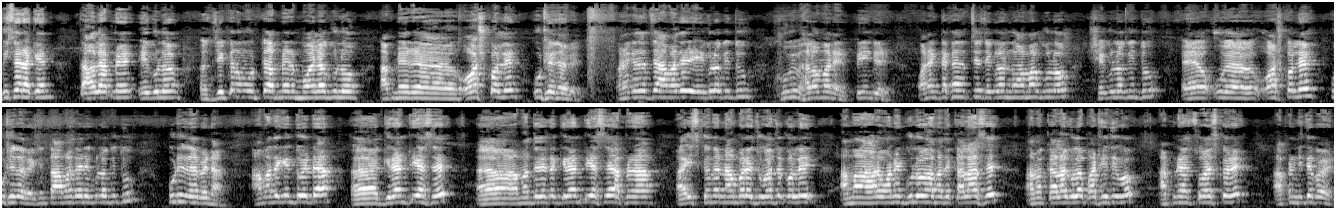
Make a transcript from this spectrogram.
বিছে রাখেন, তাহলে আপনি এগুলো যে কোনো মুহূর্তে আপনার ময়লাগুলো আপনার ওয়াশ করলে উঠে যাবে। অনেকে যাচ্ছে আমাদের এগুলো কিন্তু খুবই ভালো মানের প্রিন্টের অনেক দেখা যাচ্ছে যেগুলো নর্মালগুলো সেগুলো কিন্তু ওয়াশ করলে উঠে যাবে। কিন্তু আমাদের এগুলো কিন্তু উঠে যাবে না। আমাদের কিন্তু এটা গ্যারান্টি আছে। আমাদের এটা গ্যারান্টি আছে। আপনারা স্ক্রিনের নাম্বারে যোগাযোগ করলে আমার আরও অনেকগুলো আমাদের কালার আছে। আমার কালারগুলো পাঠিয়ে দিব। আপনারা চয়েস করে আপনি নিতে পারেন।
